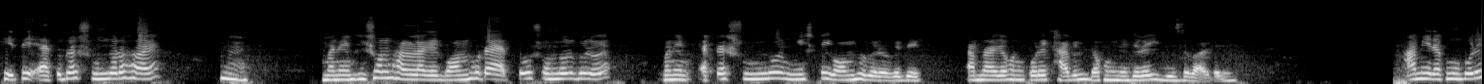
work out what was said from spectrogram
খেতে এতটা সুন্দর হয়। হুম মানে ভীষণ ভালো লাগে। গন্ধটা এত সুন্দর বেরোয়। মানে একটা সুন্দর মিষ্টি গন্ধ বেরোবে দেখ আপনারা যখন করে খাবেন, তখন নিজেরাই বুঝতে পারবেন। আমি এরকম করে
